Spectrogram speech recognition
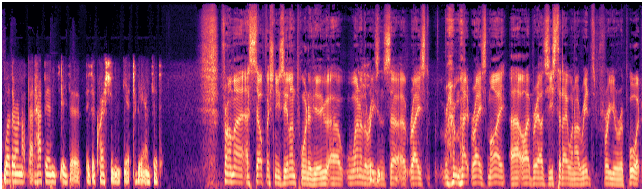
Whether or not that happens is a, is a question yet to be answered. From a, a, selfish New Zealand point of view, uh, one of the reasons uh, raised raised my uh, eyebrows yesterday when I read through your report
